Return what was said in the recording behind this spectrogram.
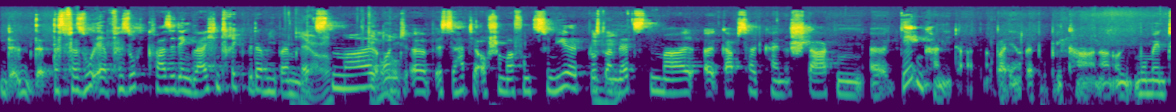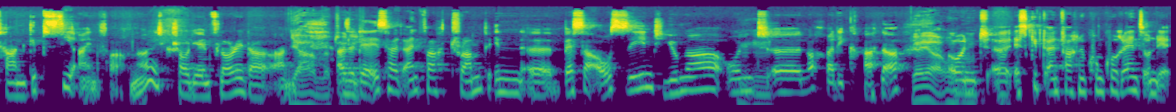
das versuch, er versucht quasi den gleichen Trick wieder wie beim letzten Mal. Genau. Und äh, es hat ja auch schon mal funktioniert. Bloß mhm. beim letzten Mal äh, gab es halt keine starken äh, Gegenkandidaten bei den Republikanern. Und momentan gibt es sie einfach. Ne? Ich schaue dir in Florida an. Ja, natürlich. Also der ist halt einfach Trump in äh, besser aussehend, jünger und mhm. äh, noch radikaler. Ja, ja, und, und äh, es gibt einfach eine Konkurrenz. Und er,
